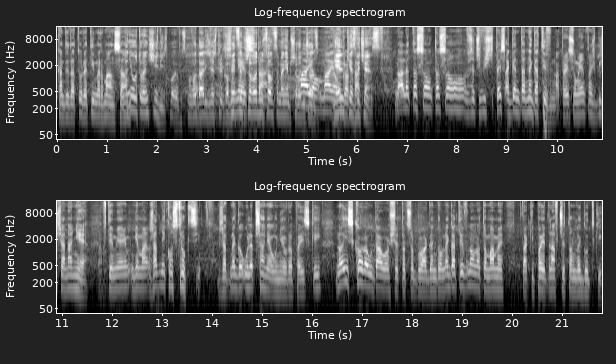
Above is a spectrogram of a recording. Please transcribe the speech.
kandydaturę Timmermansa. No nie utrącili, spo- spowodowali, że jest tylko Że jest wiceprzewodniczącym, a nie przewodniczącym. Mają- mają Wielkie go, tak. zwycięstwo. No ale to są, to są rzeczywiście, to jest agenda negatywna, to jest umiejętność bicia na nie. W tym nie, nie ma żadnej konstrukcji, żadnego ulepszania Unii Europejskiej. No i skoro udało się to, co było agendą negatywną, no to mamy taki pojednawczy ton legutki.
